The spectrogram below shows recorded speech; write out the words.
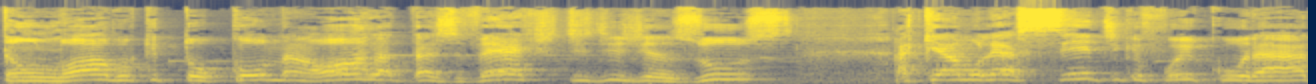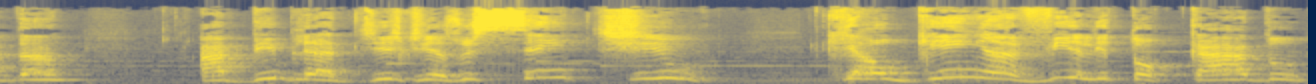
Tão logo que tocou na orla das vestes de Jesus, aqui a mulher sente que foi curada. A Bíblia diz que Jesus sentiu que alguém havia lhe tocado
